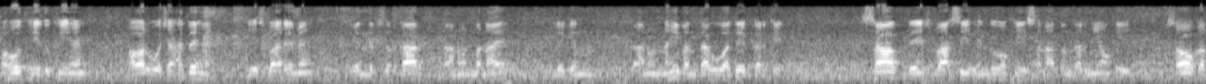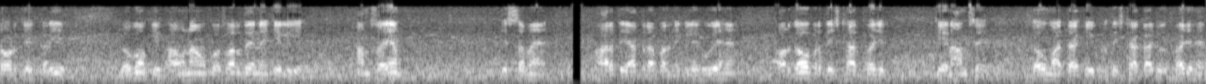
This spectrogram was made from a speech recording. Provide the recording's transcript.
बहुत ही दुखी हैं और वो चाहते हैं कि इस बारे में केंद्र सरकार कानून बनाए, लेकिन कानून नहीं बनता हुआ देख करके। सब देशवासी हिंदुओं की, सनातन धर्मियों की, सौ करोड़ के करीब लोगों की भावनाओं को स्वर देने के लिए हम स्वयं इस समय भारत यात्रा पर निकले हुए हैं और गौ प्रतिष्ठा ध्वज के नाम से गौ माता की प्रतिष्ठा का जो ध्वज है,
